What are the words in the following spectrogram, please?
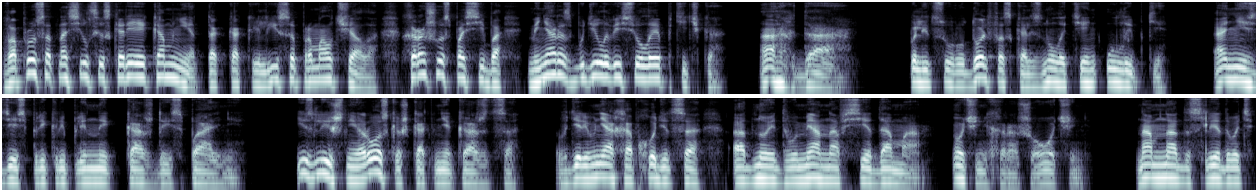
Вопрос относился скорее ко мне, так как Элиса промолчала. «Хорошо, спасибо. Меня разбудила веселая птичка». «Ах, да». По лицу Рудольфа скользнула тень улыбки. «Они здесь прикреплены к каждой спальне. Излишняя роскошь, как мне кажется. В деревнях обходится одной-двумя на все дома. Очень хорошо, очень. Нам надо следовать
